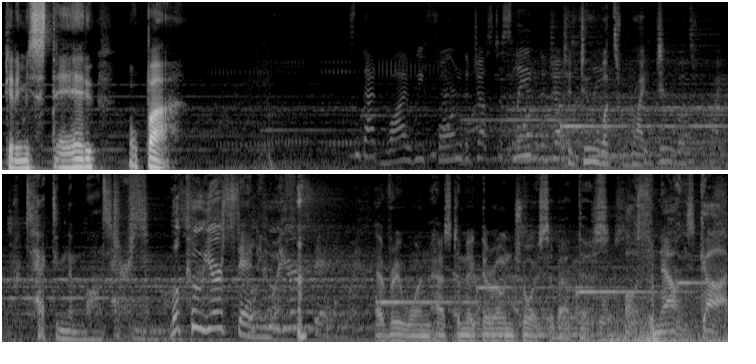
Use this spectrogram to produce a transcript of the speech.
Aquele mistério. Opa. Protecting the monsters. Look who you're standing with. Everyone has to make their own choice about this. Oh, so now he's God.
